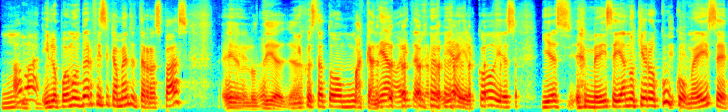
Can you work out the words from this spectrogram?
Mm. Ah, va, y lo podemos ver físicamente, te raspas. Y en los días ya. Mi hijo está todo macaneado ahorita de la rodilla y el codo y es, y es, me dice, ya no quiero cuco, me dice.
